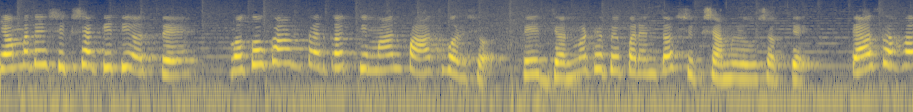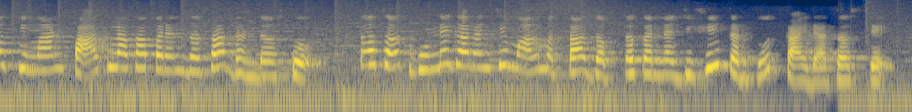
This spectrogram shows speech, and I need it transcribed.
यामध्ये शिक्षा किती असते? मकोका अंतर्गत किमान पाच वर्ष ते जन्मठेपेपर्यंत शिक्षा मिळू शकते. त्यासह किमान पाच लाखापर्यंतचा दंड असतो. तसंच गुन्हेगारांची मालमत्ता जप्त करण्याचीही तरतूद कायद्यात असते.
